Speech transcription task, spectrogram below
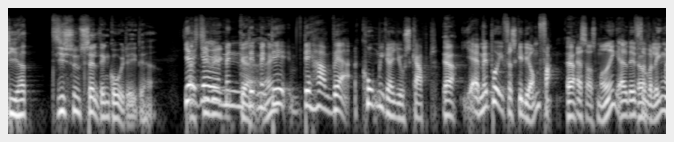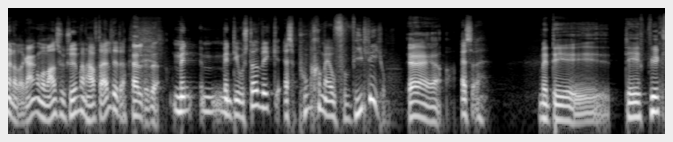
de, har, de synes selv, det er en god idé, det her. Ja, Altså, ja, ja men, gerne, det, men ikke? det, det har hver komiker jo skabt. Ja. Jeg er med på i forskellige omfang. Ja. Ja. Altså sådan noget, ikke? Alt efter, Jo. hvor længe man har været i gang, og hvor meget succes man har haft, og alt det der. Alt det der. Men, men det er jo stadigvæk... Altså, publikum er jo for vilde jo. Ja, ja, ja. Altså, Men det, det er virkelig folk,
